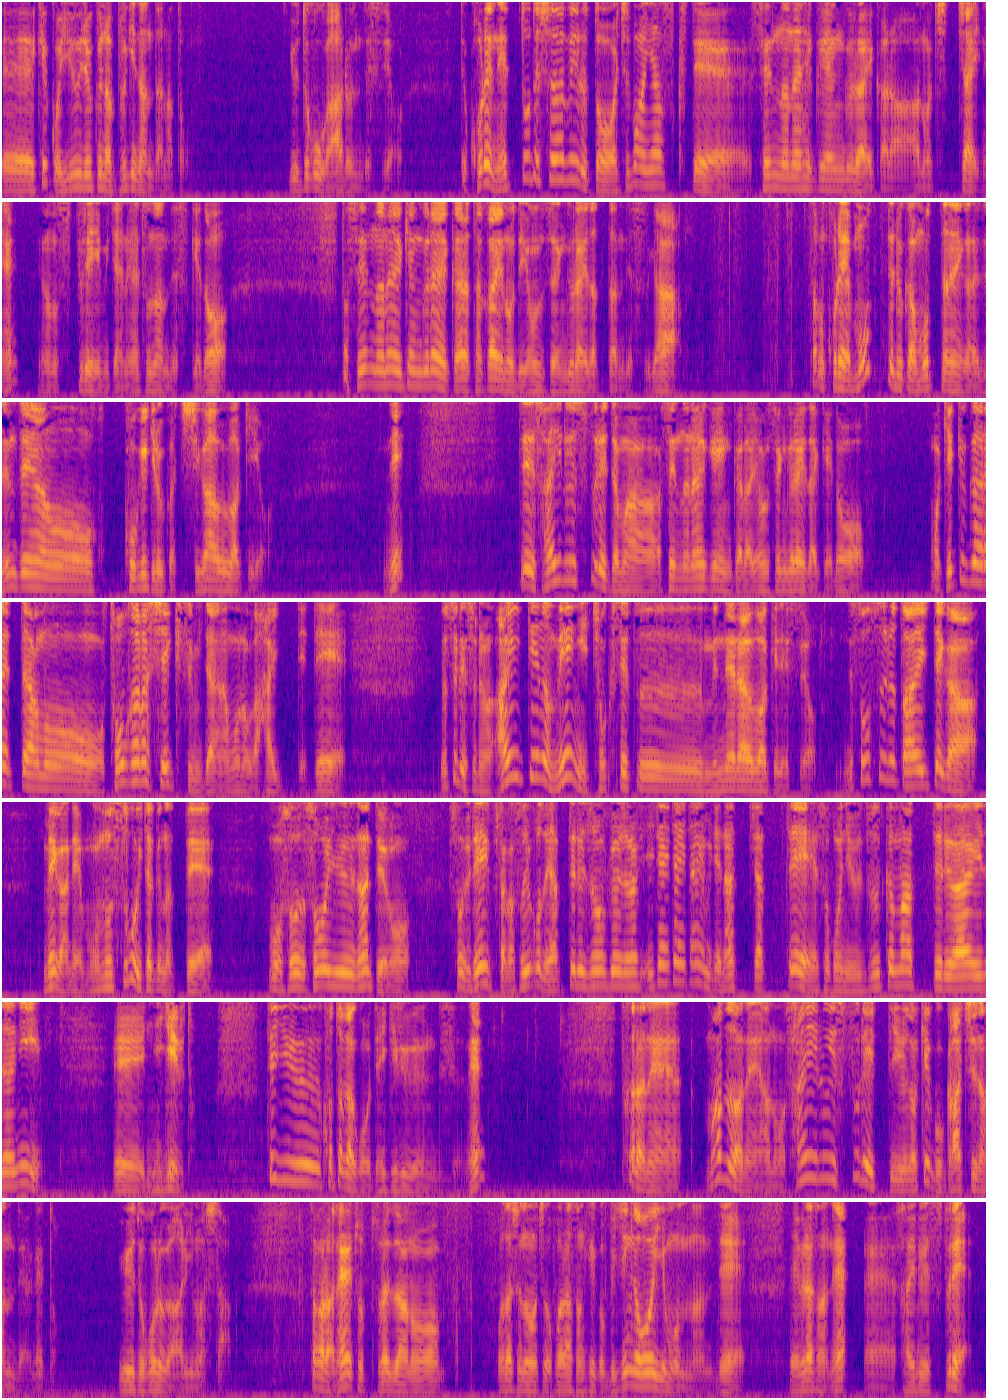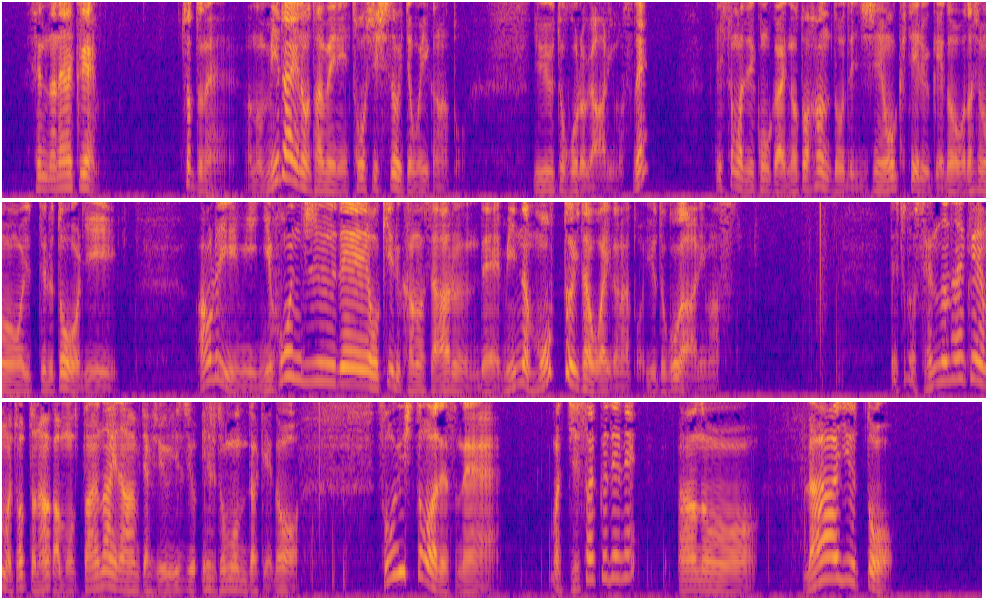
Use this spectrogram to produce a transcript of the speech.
えー、結構有力な武器なんだなというとこがあるんですよ。で、これネットで調べると一番安くて1700円ぐらいからあのちっちゃいね、あのスプレーみたいなやつなんですけど、1700円ぐらいから高いので4000円ぐらいだったんですが、多分これ持ってるか持ってないかで全然あの、攻撃力が違うわけよ。ね？で、催涙スプレーってまあ1700円から4000円ぐらいだけど、まあ、結局あれってあの、唐辛子エキスみたいなものが入ってて、要するにその相手の目に直接狙うわけですよ。で、そうすると相手が、目がね、ものすごい痛くなって、もうそう、そういう、なんていうの？そういうレイプとかそういうことやってる状況じゃなくて、痛い痛い痛いみたいになっちゃって、そこにうずくまってる間に、えー、逃げると。っていうことがこうできるんですよね。だからね、まずはね、あの、催涙スプレーっていうのは結構ガチなんだよね、というところがありました。だからね、ちょっととりあえずあの、私のちょっとフォロワーさん結構美人が多いもんなんで、えー、皆さんね、えー、催涙スプレー、1700円。ちょっとね、あの、未来のために投資しといてもいいかな、というところがありますね。で、ひとまず今回、能登半島で地震起きてるけど、私も言ってる通り、ある意味、日本中で起きる可能性あるんで、みんな持っといた方がいいかなというところがあります。で、ちょっと1700円もちょっとなんかもったいないな、みたいな人いるいると思うんだけど、そういう人はですね、まあ、自作でね、あのー、ラー油と、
